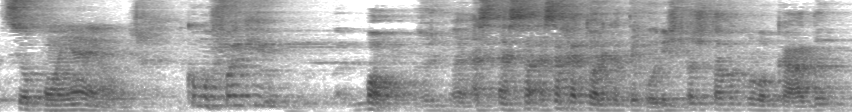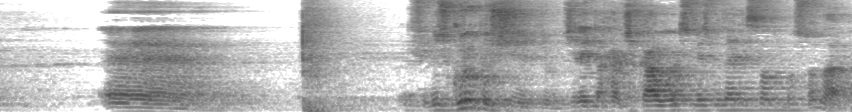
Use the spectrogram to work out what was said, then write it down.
se opõem a elas. Como foi que. Bom, essa, essa retórica terrorista já estava colocada é, enfim, nos grupos de, de direita radical antes mesmo da eleição do Bolsonaro.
